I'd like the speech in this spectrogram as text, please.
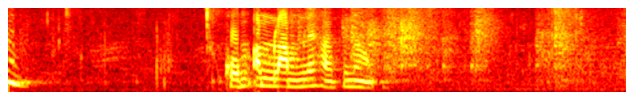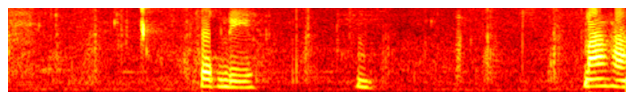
มขมอำลำเลยค่ะพี่น้องพวกดีมมาค่ะ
